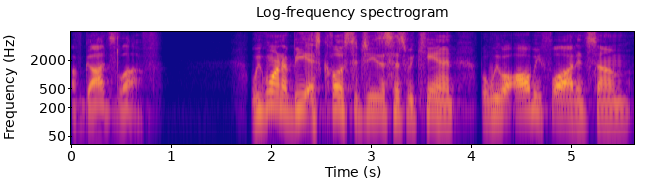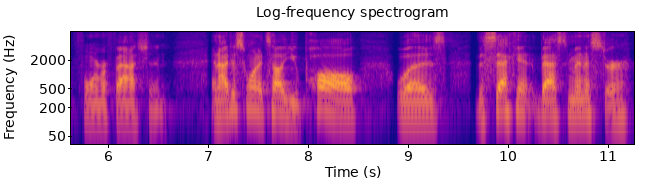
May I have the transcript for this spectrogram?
of God's love. We want to be as close to Jesus as we can, but we will all be flawed in some form or fashion. And I just want to tell you, Paul was the second best minister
